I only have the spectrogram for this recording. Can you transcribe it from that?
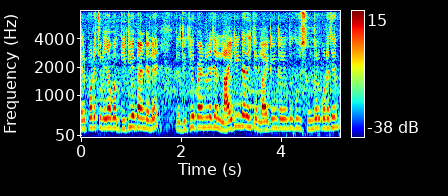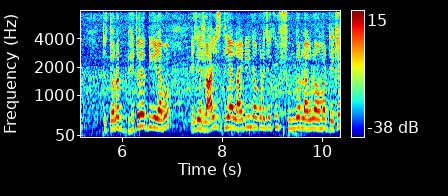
এরপরে চলে যাব দ্বিতীয় প্যান্ডেলে। তো দ্বিতীয় প্যান্ডেলে যে লাইটিংটা দেখছ লাইটিংটা কিন্তু খুব সুন্দর করেছে। তো চলো ভেতরের দিকে যাব। এই যে রাইস দেওয়া লাইটিংটা করেছে, খুব সুন্দর লাগল আমার দেখে।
